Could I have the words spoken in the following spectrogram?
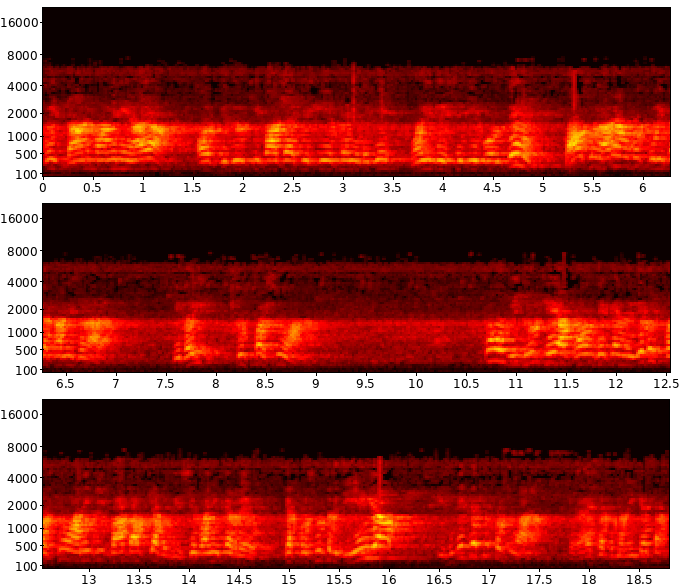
कोई दान मांगने आया और विदुर की बात है ऐसी कहने लगे, वहीं युधिष्ठिर जी बोलते हैं, भाव सुना रहा हूँ, मैं पूरी कथा नहीं सुना रहा। कि भाई, तू परसों आना। तो विदुर थे, आप कौन थे? कहने लगे भाई परसों आने की बात, आप क्या भविष्यवाणी कर रहे हो? क्या परसों तक जिएँगे आप? इसलिए कहते परसों आना? तो ऐसा तो मैं नहीं कहता।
